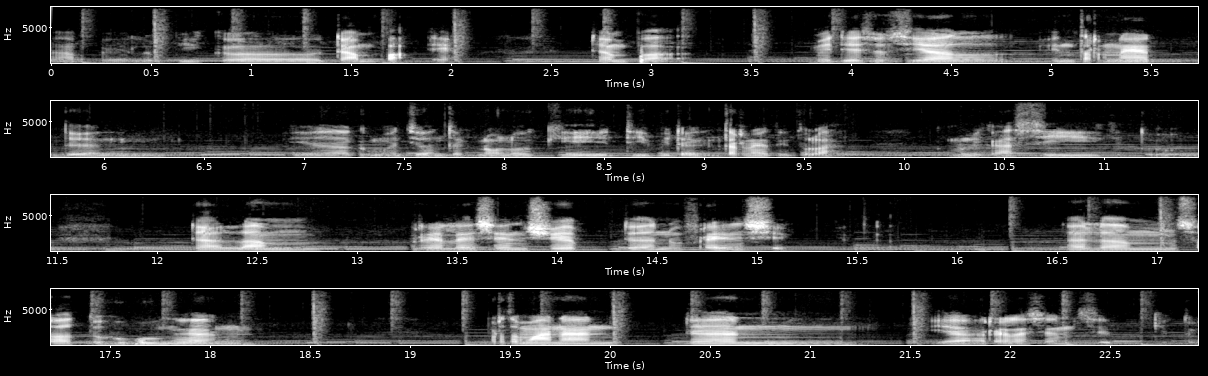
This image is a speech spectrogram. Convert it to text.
apa ya lebih ke dampak ya. Dampak media sosial internet dan ya kemajuan teknologi di bidang internet itulah komunikasi gitu dalam relationship dan friendship gitu. dalam suatu hubungan pertemanan dan ya relationship gitu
